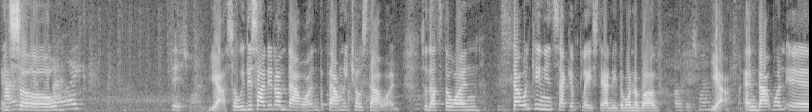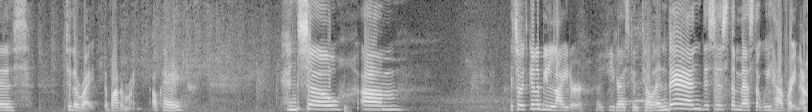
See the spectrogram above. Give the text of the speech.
And so... I like this one. Yeah, so we decided on that one. The family chose that one. So that's the one. That one came in second place, Danny, the one above. Oh, this one? Yeah, and that one is to the right, the bottom right. Okay. And so, um, so it's gonna be lighter, if you guys can tell. And then this is the mess that we have right now.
